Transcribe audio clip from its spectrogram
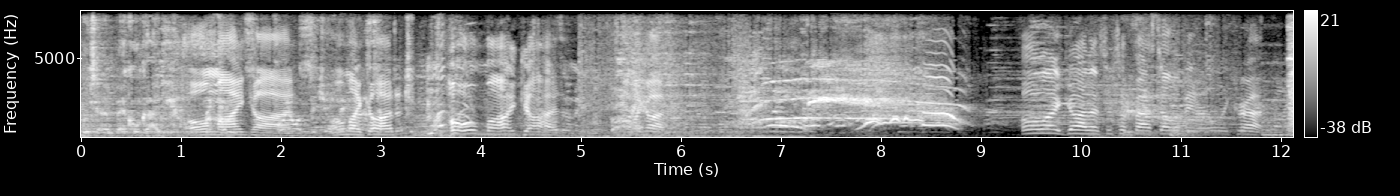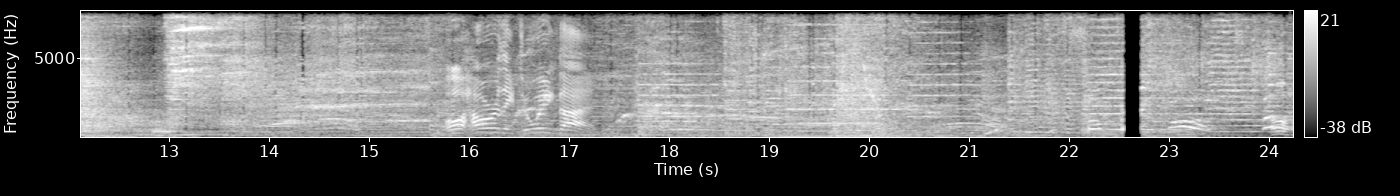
Lieutenant Bek will guide you. Oh my god. Oh my god. Oh my god. Oh my god. Oh my god, that's such a fast elevator. Holy crap. Oh, how are they doing that? Oh.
